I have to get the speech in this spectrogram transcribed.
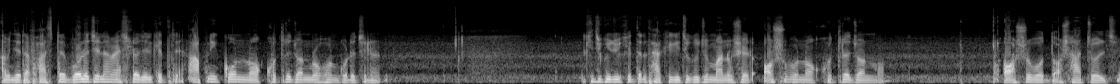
আমি যেটা ফার্স্টে বলেছিলাম অ্যাস্ট্রোলজির ক্ষেত্রে, আপনি কোন নক্ষত্রে জন্মগ্রহণ করেছিলেন? কিছু কিছু ক্ষেত্রে থাকে, কিছু কিছু মানুষের অশুভ নক্ষত্রে জন্ম, অশুভ দশা চলছে,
